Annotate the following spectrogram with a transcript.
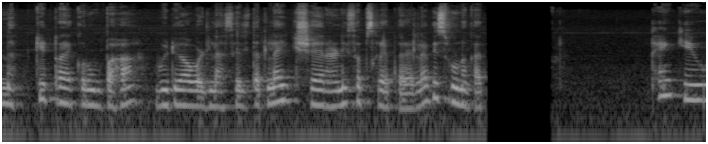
नक्की ट्राय करून पहा. व्हिडिओ आवडला असेल तर लाईक शेअर आणि सबस्क्राईब करायला विसरू नका. थँक्यू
